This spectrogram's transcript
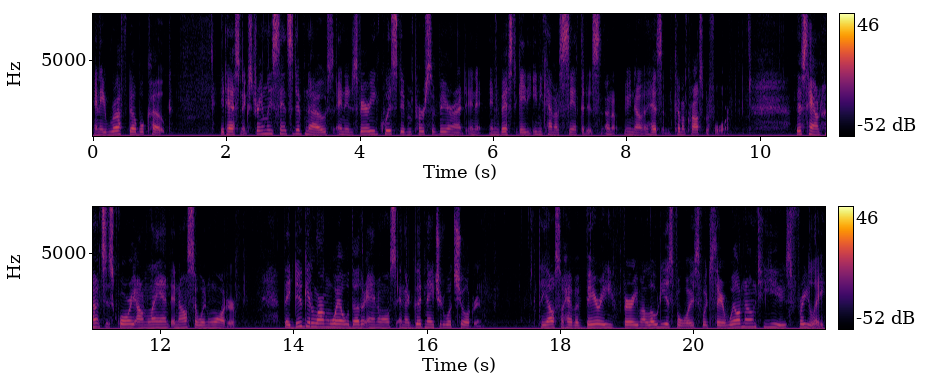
and a rough double coat. It has an extremely sensitive nose, and it is very inquisitive and perseverant in investigating any kind of scent that it's you know it hasn't come across before. This hound hunts its quarry on land and also in water. They do get along well with other animals, and they're good natured with children. They also have a very, very melodious voice, which they are well known to use freely.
